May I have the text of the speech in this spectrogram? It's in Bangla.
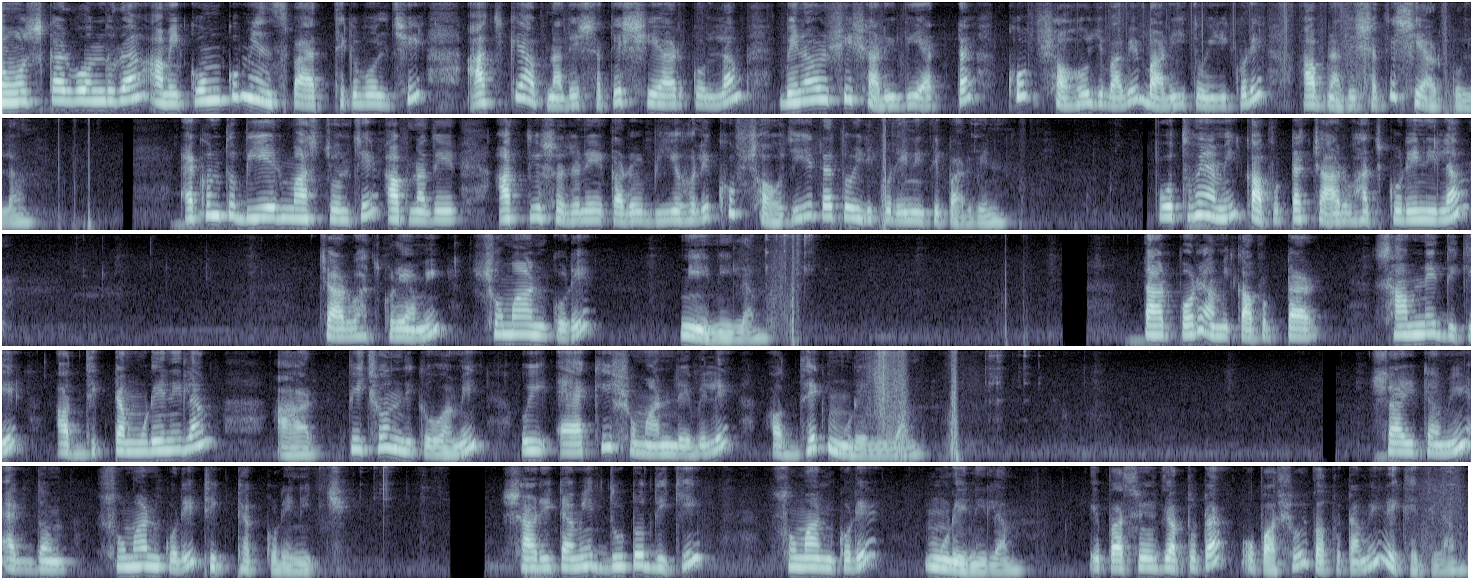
নমস্কার বন্ধুরা, আমি কুমকুম ইন্সপায়ার থেকে বলছি। আজকে আপনাদের সাথে শেয়ার করলাম বেনারসি শাড়ি দিয়ে একটা খুব সহজভাবে বাড়ি তৈরি করে আপনাদের সাথে শেয়ার করলাম। এখন তো বিয়ের মাস চলছে, আপনাদের আত্মীয় স্বজনের কারোর বিয়ে হলে খুব সহজেই এটা তৈরি করে নিতে পারবেন। প্রথমে আমি কাপড়টা চার ভাঁজ করে নিলাম। চার ভাঁজ করে আমি সমান করে নিয়ে নিলাম। তারপরে আমি কাপড়টার সামনের দিকে অর্ধেকটা মুড়ে নিলাম আর পিছন দিকেও আমি ওই একই সমান লেভেলে অর্ধেক মুড়ে নিলাম। শাড়িটা আমি একদম সমান করে ঠিকঠাক করে নিচ্ছি। শাড়িটা আমি দুটো দিকই সমান করে মুড়ে নিলাম। এপাশেও যতটা, ওপাশেও ততটা আমি রেখে দিলাম।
